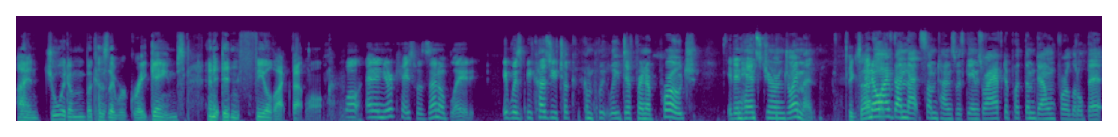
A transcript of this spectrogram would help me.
I enjoyed them because they were great games and it didn't feel like that long. Well, and in your case with Xenoblade, it was because you took a completely different approach. It enhanced your enjoyment. Exactly. I know I've done that sometimes with games where I have to put them down for a little bit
